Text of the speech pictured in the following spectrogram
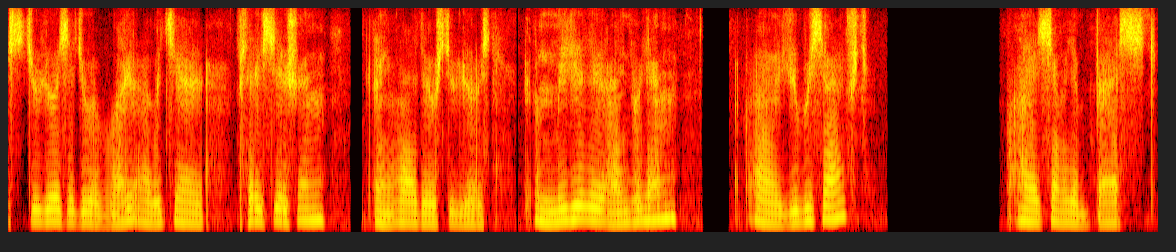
studios that do it right, I would say PlayStation and all their studios. Immediately under them, uh, Ubisoft has some of the best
